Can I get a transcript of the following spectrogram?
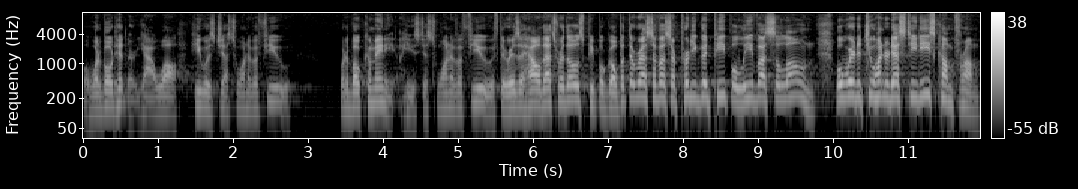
Well, what about Hitler? Yeah, well, he was just one of a few. What about Khomeini? He's just one of a few. If there is a hell, that's where those people go. But the rest of us are pretty good people. Leave us alone. Well, where did 200 STDs come from?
